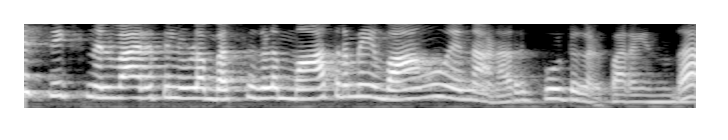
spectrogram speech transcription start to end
എസ് സിക്സ് നിലവാരത്തിലുള്ള ബസ്സുകളും മാത്രമേ വാങ്ങൂ എന്നാണ് റിപ്പോർട്ടുകൾ പറയുന്നത്.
